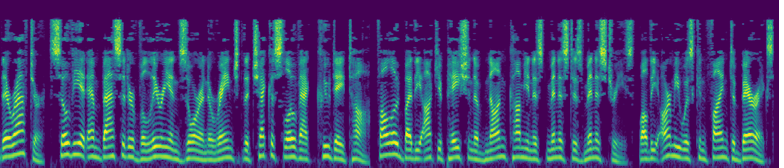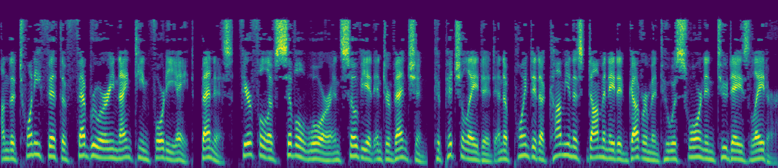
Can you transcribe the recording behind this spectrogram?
Thereafter, Soviet ambassador Valerian Zorin arranged the Czechoslovak coup d'état, followed by the occupation of non-communist ministers' ministries, while the army was confined to barracks. On the 25th of February 1948, Benes, fearful of civil war and Soviet intervention, capitulated and appointed a communist-dominated government who was sworn in two days later.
